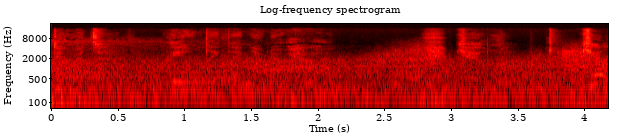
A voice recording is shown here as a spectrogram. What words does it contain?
Do it. The only thing you know how. Kill. Kill him.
